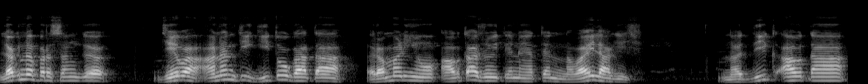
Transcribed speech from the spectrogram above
લગ્ન પ્રસંગ જેવા આનંદથી ગીતો ગાતા રમણીઓ આવતા જોઈ તેને અત્યંત નવાઈ લાગી છે. નજીક આવતા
